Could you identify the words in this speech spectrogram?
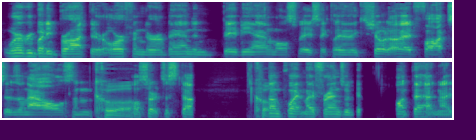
where everybody brought their orphaned or abandoned baby animals. Basically, they showed I had foxes and owls and cool all sorts of stuff. Cool. At some point, my friends would want that, and I,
